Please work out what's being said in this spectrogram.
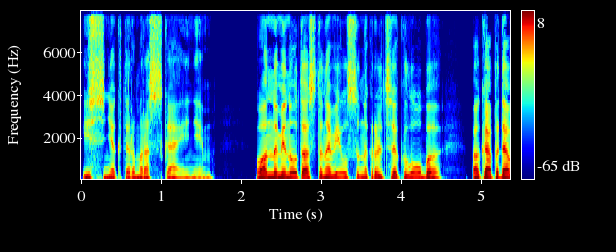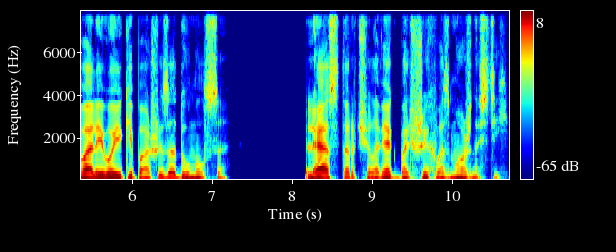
и с некоторым раскаянием. Он на минуту остановился на крыльце клуба, пока подавали его экипаж, и задумался. Лестер — человек больших возможностей.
